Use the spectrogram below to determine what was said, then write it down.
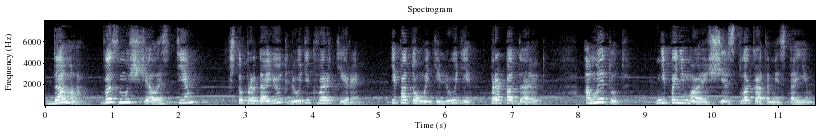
дама возмущалась тем, что продают люди квартиры, и потом эти люди пропадают, а мы тут, не понимающие, с плакатами стоим.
